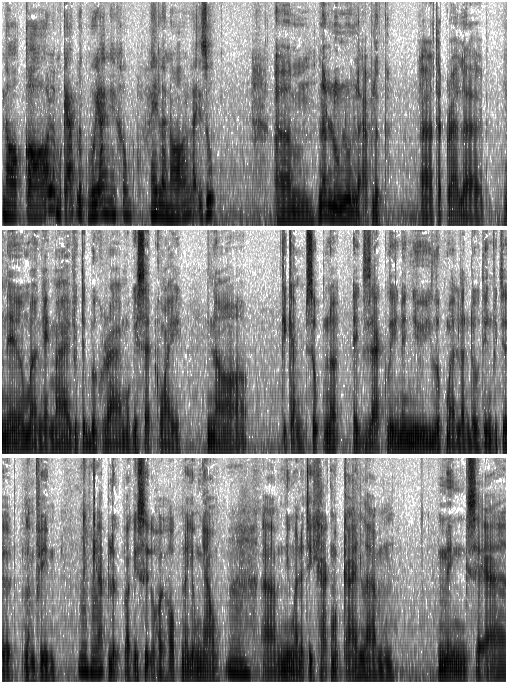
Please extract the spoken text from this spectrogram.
nó có là một cái áp lực với anh hay không? Hay là nó lại giúp? Um, nó luôn luôn là áp lực. À, thật ra là nếu mà ngày mai Victor bước ra một cái set quay nó cái cảm xúc nó exactly nó như lúc mà lần đầu tiên Victor làm phim. Uh-huh. cái áp lực và cái sự hồi hộp nó giống nhau. Uh-huh. à, nhưng mà nó chỉ khác một cái là mình sẽ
